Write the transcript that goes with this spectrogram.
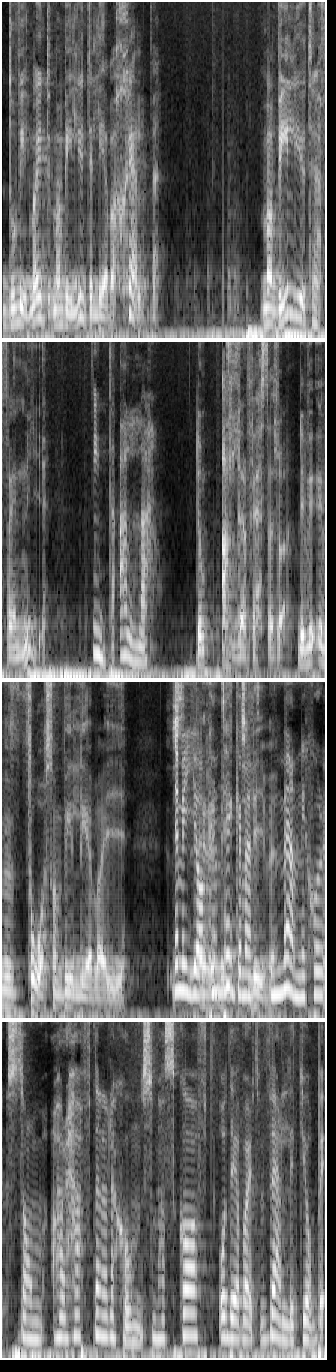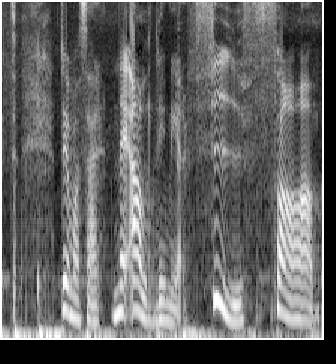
då vill man ju inte, man vill ju inte leva själv. Man vill ju träffa en ny. Inte alla. De allra flesta tror jag. Det är få som vill leva i Nej, men jag kan tänka mig att människor som har haft en relation som har skavt och det har varit väldigt jobbigt. Då är man så här, nej aldrig mer. Fy fan,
